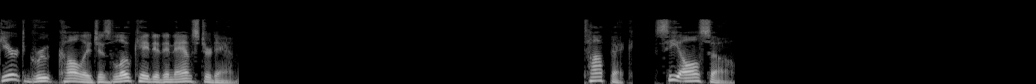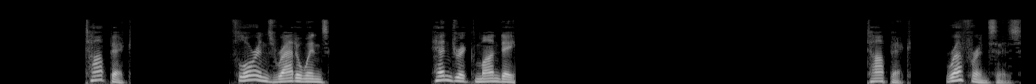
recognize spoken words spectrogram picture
Geert Groote College is located in Amsterdam. Topic. See also Topic. Florens Radewins Hendrik Mande Topic. References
